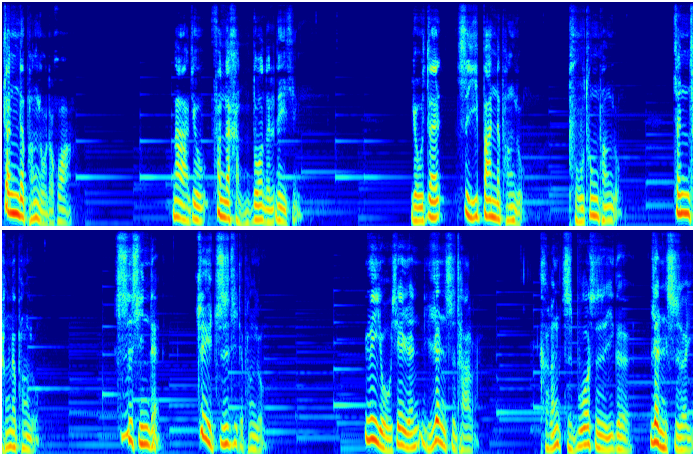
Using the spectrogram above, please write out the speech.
真的朋友的话，那就分了很多的类型。有的是一般的朋友，普通朋友。真诚的朋友，知心的、最知己的朋友。因为有些人你认识他了，可能只不过是一个认识而已，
